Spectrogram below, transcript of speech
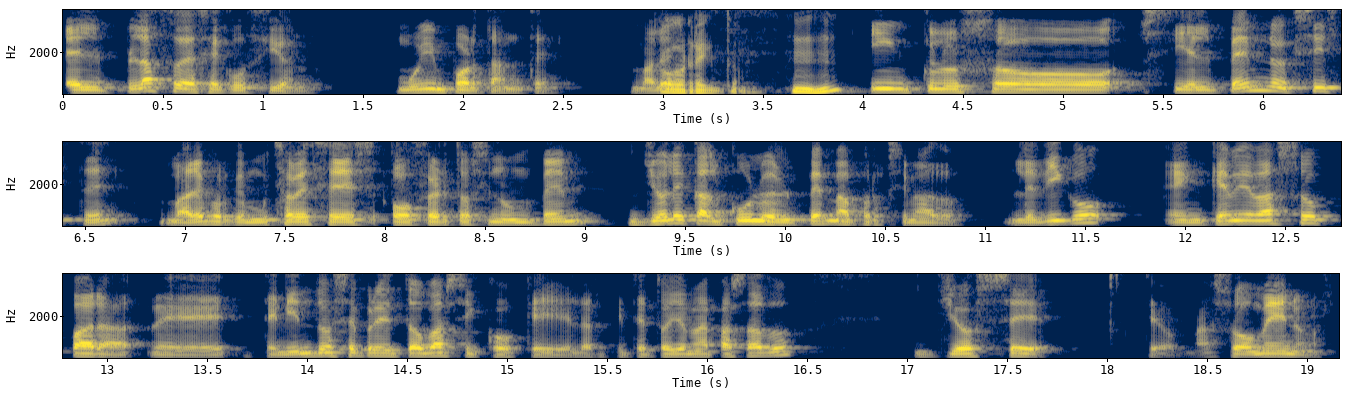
El plazo de ejecución, muy importante. Correcto. Incluso si el PEM no existe, ¿vale? Porque muchas veces oferto sin un PEM, yo le calculo el PEM aproximado. Le digo en qué me baso para, eh, teniendo ese proyecto básico que el arquitecto ya me ha pasado, yo sé, más o menos,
